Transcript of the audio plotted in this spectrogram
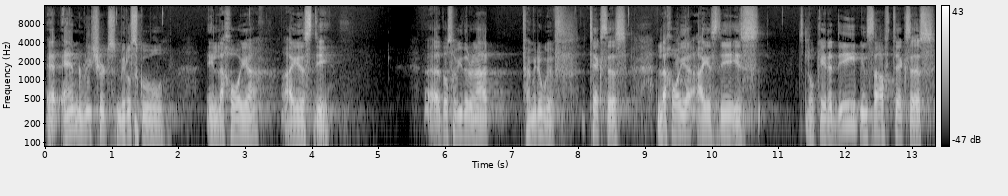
at Ann Richards Middle School in La Joya ISD. Uh, those of you that are not familiar with Texas, La Joya ISD is located deep in South Texas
